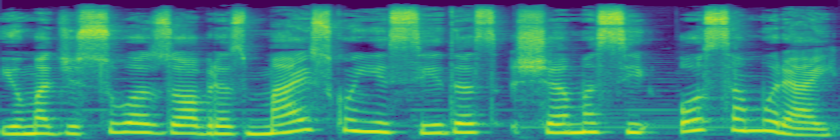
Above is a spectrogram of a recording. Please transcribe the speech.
e uma de suas obras mais conhecidas chama-se O Samurai.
